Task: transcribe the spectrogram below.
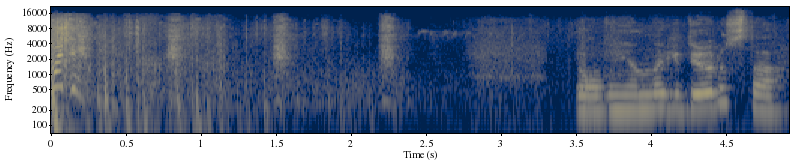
Hadi. Yolun yanına gidiyoruz da.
